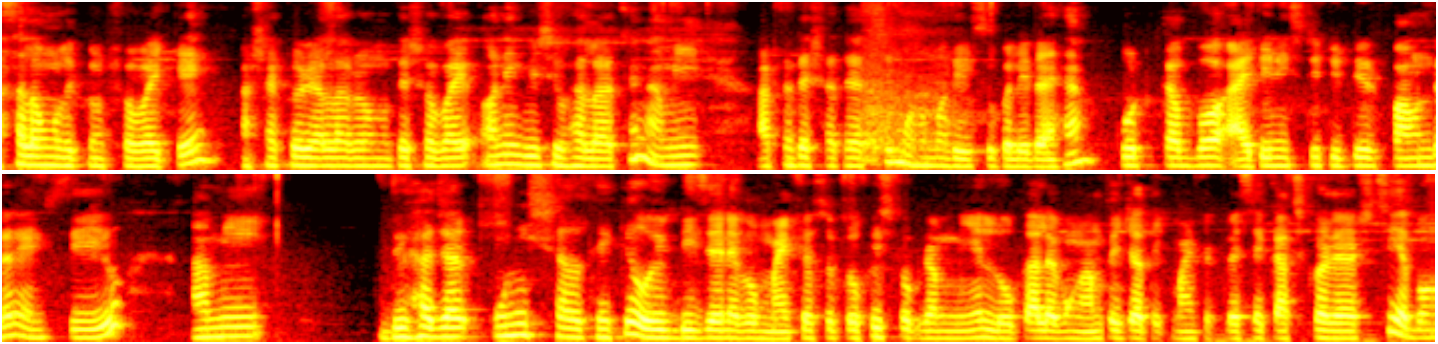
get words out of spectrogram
আসসালামু আলাইকুম সবাইকে। আশা করি আল্লাহ রহমতে সবাই অনেক বেশি ভালো আছেন। আমি আপনাদের সাথে আছি মোহাম্মদ ইউসুফ আলী রায়হান, কোটকাব্য, আইটি ইনস্টিটিউটের ফাউন্ডার এন্ড সিইও আমি দুই হাজার উনিশ সাল থেকে ওয়েব ডিজাইন এবং মাইক্রোসফট অফিস প্রোগ্রাম নিয়ে লোকাল এবং আন্তর্জাতিক মার্কেট প্লেসে কাজ করে আসছি এবং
